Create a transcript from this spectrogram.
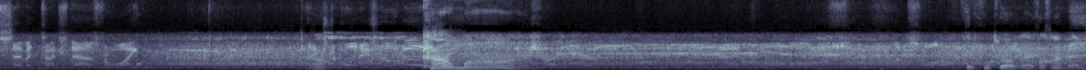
seven touchdowns for White. Oh. Come on. 15 12, guys. That's not bad.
